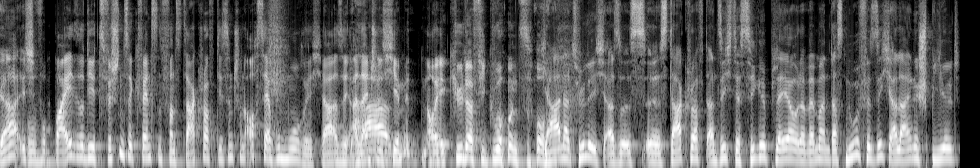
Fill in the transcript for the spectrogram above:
Ja, ich. Wo, wobei so die Zwischensequenzen von StarCraft, die sind schon auch sehr humorig, ja. Also ja, allein schon hier mit neue Kühlerfigur und so. Ja, natürlich. Also ist äh, StarCraft an sich der Singleplayer oder wenn man das nur für sich alleine spielt,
